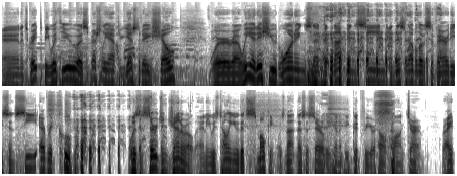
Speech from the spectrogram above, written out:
And it's great to be with you, especially after yesterday's show, where uh, we had issued warnings that had not been seen in this level of severity since C. Everett Koop was the Surgeon General, and he was telling you that smoking was not necessarily going to be good for your health long term, right?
